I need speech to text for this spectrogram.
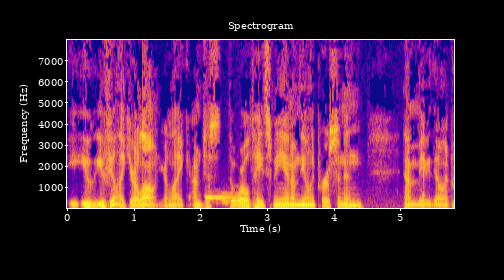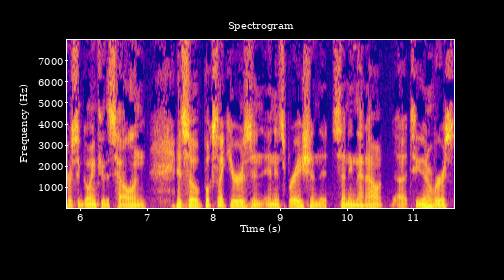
you you feel like you're alone you're like i'm just the world hates me and i'm the only person and I'm maybe the only person going through this hell. And, and so books like yours and, and inspiration that sending that out uh, to universe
